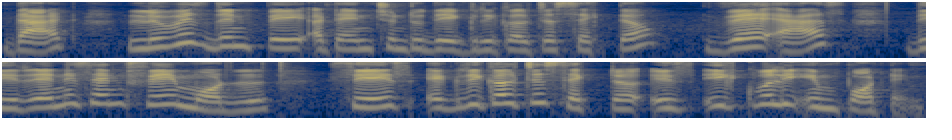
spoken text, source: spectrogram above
that Lewis didn't pay attention to the agriculture sector whereas the Ranis Fei model says agriculture sector is equally important,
